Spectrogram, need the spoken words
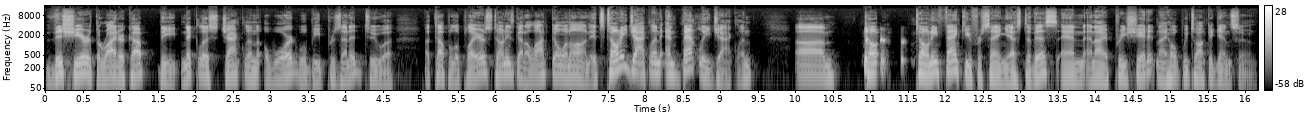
this year at the Ryder Cup, the Nicklaus Jacklin Award will be presented to uh, a couple of players. Tony's got a lot going on. It's Tony Jacklin and Bentley Jacklin. Um, Tony, thank you for saying yes to this, and, and I appreciate it, and I hope we talk again soon.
